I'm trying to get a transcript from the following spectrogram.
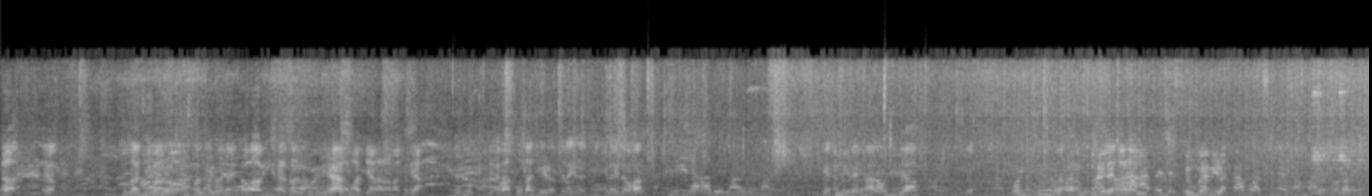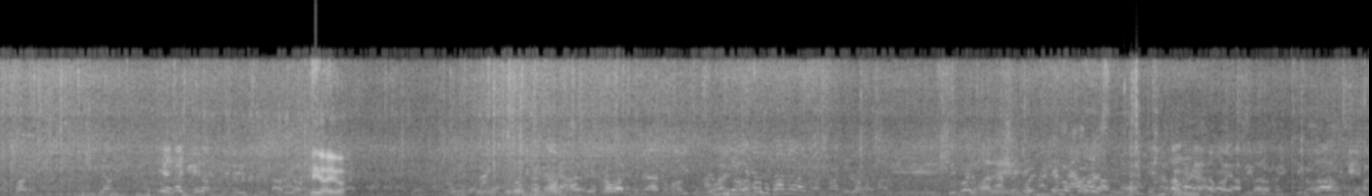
Đó. ကိုသာကြည့်ပါတော့ဆက်ကြည့်ပါရတော့ပါပြီခင်ဗျာဒါဆိုကိုရဟိုကပြန်လာတာပါခင်ဗျာအဲ့ပါကိုသာကြည့်တော့တက်လိုက်တော့ကြည့်ကြည့်လိုက်တော့ပါအမေကအားပေးလာလို့ပါကဲအမေလည်း9000ကြီးဗျာဘယ်လိုလဲအမေလည်း9000ကြီးဒုမဲ့ပြီးတော့ကားပေါ်ဆင်းနေတော့ပါရရကဒီလောက်နေနေထားပြီးတော့အေးရောရောဟုတ်ကဲ့ပါပါတော့ပါခင်ဗျာတော့ပါပြီအမေလည်းတော့ကောင်းလာပါပါကျေးဇူးတင်ပါတယ်။ဟုတ်ကဲ့ပါ။ကျေးဇူးပါခင်ဗျာ။နောက်ပါအားပေးပါတော့မယ်။ကျေးဇူးပါ။ဟုတ်ကဲ့ပါ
